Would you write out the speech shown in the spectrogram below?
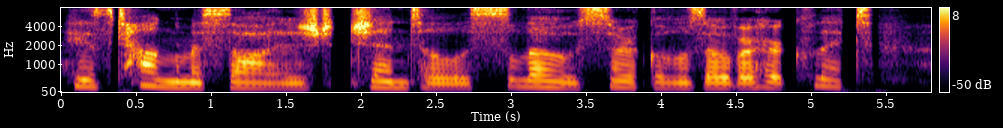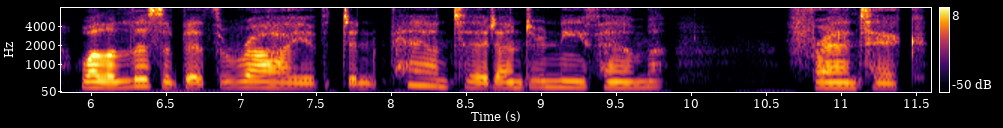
His tongue massaged gentle, slow circles over her clit while Elizabeth writhed and panted underneath him. Frantic,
